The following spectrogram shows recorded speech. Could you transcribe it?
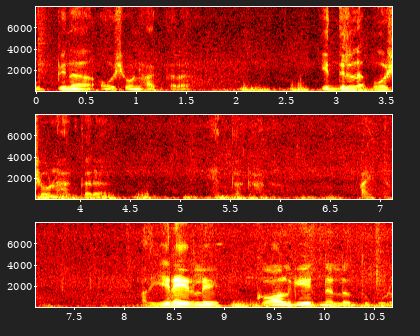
ಉಪ್ಪಿನ ಅಂಶವನ್ನು ಹಾಕ್ತಾರೆ. ಇದ್ದಲಿನ ಅಂಶವನ್ನು ಹಾಕ್ತಾರೆ. ಎಂಥ ಕಾಲ. ಆಯಿತು. ಅದು ಏನೇ ಇರಲಿ ಕಾಲ್ಗೇಟ್ನಲ್ಲಂತೂ ಕೂಡ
